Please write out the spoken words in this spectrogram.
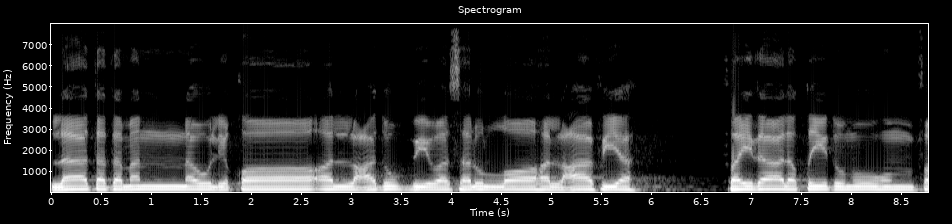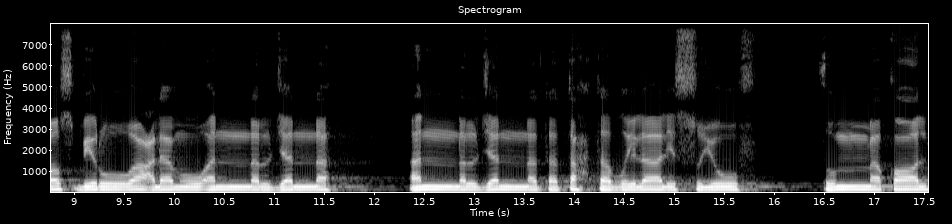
لا تتمنوا لقاء العدو وسلوا الله العافية. فإذا لقيتموهم فاصبروا واعلموا أن الجنة أن الجنة تحت ظلال السيوف. ثم قال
